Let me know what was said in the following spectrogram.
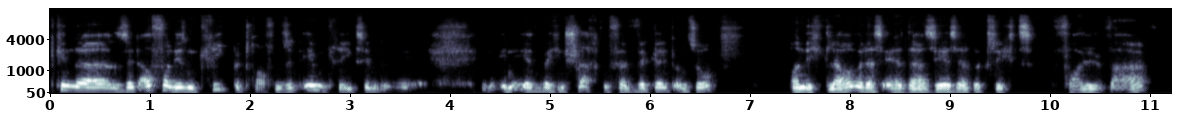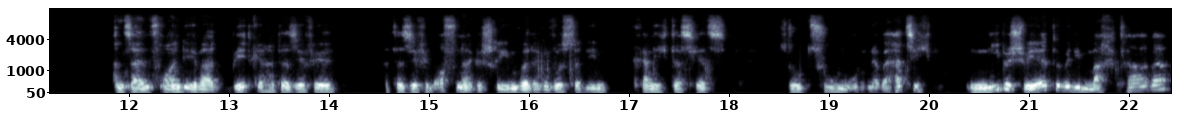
Kinder sind auch von diesem Krieg betroffen, sind im Krieg, sind in irgendwelchen Schlachten verwickelt und so. Und ich glaube, dass er da sehr, sehr rücksichtsvoll war an seinen Freund Eberhard Bethke hat er sehr viel, hat er sehr viel offener geschrieben, weil er gewusst hat, ihm kann ich das jetzt so zumuten. Aber er hat sich nie beschwert über die Machthaber.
